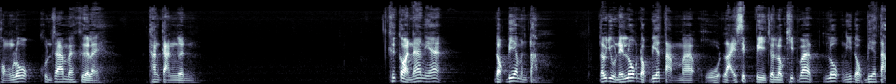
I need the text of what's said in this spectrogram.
ของโลกคุณทราบไหมคืออะไร ทางการเงิน คือก่อนหน้านี้ดอกเบี้ยมันต่ำเราอยู่ในโลกดอกเบี้ยต่ำมาโอ้โหหลายสิบปี จนเราคิดว่าโลกนี้ดอกเบี้ยต่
